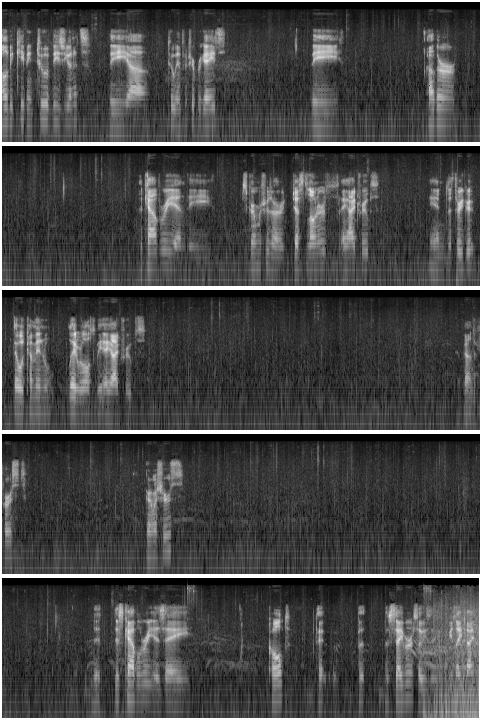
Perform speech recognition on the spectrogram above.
I will be keeping two of these units, the uh, two infantry brigades. The other, the cavalry and the skirmishers are just loners, AI troops. And the three group that will come in later will also be AI troops. I found the first skirmishers. Th- This cavalry is a Colt, the, the, saber, so he's a relay type.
